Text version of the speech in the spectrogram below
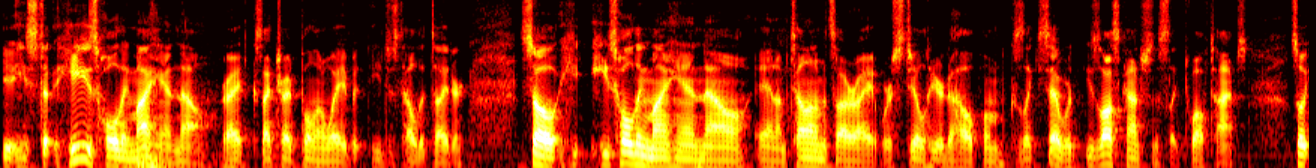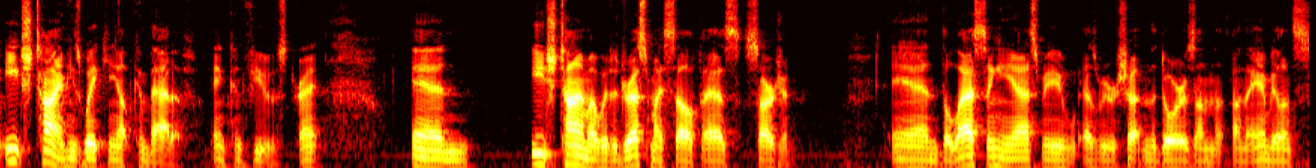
he's st- he's holding my hand now, right? Because I tried pulling away, but he just held it tighter. So he, he's holding my hand now, and I'm telling him it's all right. We're still here to help him because, like you said, we're, he's lost consciousness like 12 times. So each time he's waking up combative and confused, right? And each time I would address myself as sergeant. And the last thing he asked me as we were shutting the doors on the on the ambulance,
